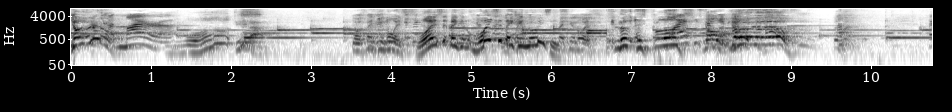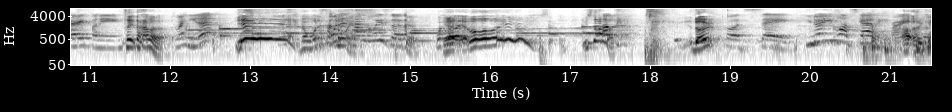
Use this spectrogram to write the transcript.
Yo, yo, secret yo. admirer. What? Do you hear that? Yo, it's making a noise. It- Why is it making? Why is it making noises? Making a noise. Look, there's blood. Why is he Yo, second yo, yo, yo, yo. Very funny. Take the hammer. Do I need it? Yeah, yeah, yeah. Yo, what is that What noise? is that noise though? Wait, Yeah, yeah. Whoa, whoa, whoa, yeah, yeah. Who's that? Okay. one? No. God's sake. You know you can't scare me, right? Oh, okay.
